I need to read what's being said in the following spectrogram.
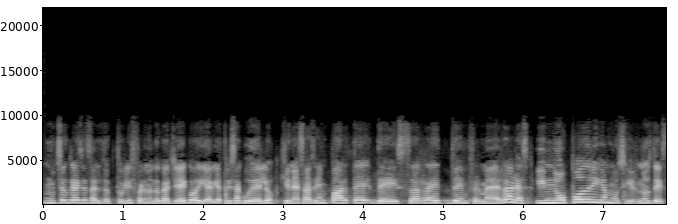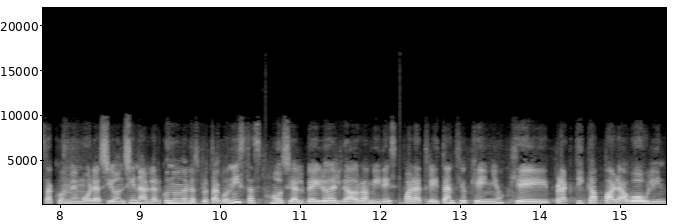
Muchas gracias Luis Fernando Gallego y a Beatriz Agudelo, quienes hacen parte de esta red de enfermedades raras. Y no podríamos irnos de esta conmemoración sin hablar con uno de los protagonistas, José Albeiro Delgado Ramírez, para atleta antioqueño que practica para bowling.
